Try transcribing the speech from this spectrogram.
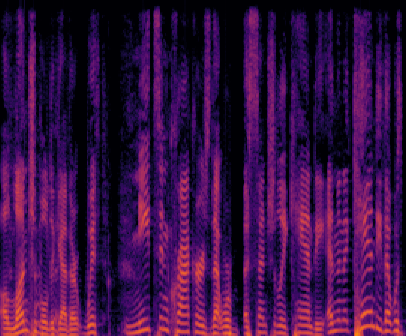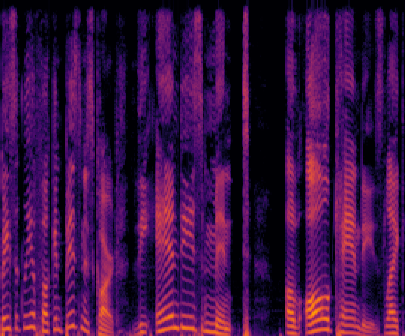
a Lunchable together with meats and crackers that were essentially candy, and then a candy that was basically a fucking business card. The Andes Mint of all candies, like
